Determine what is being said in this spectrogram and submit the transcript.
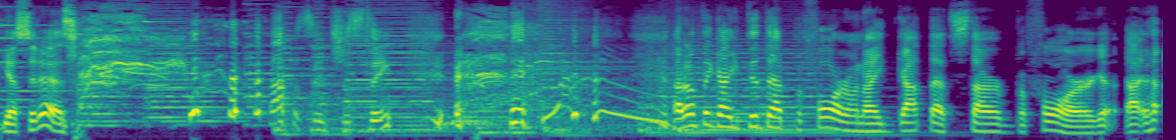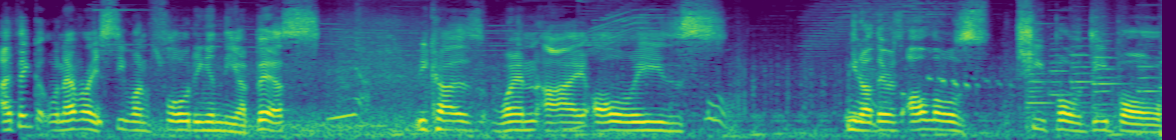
Yes, it is. that was interesting. I don't think I did that before when I got that star before. I, I think whenever I see one floating in the abyss, because when I always... You know, there's all those cheapo, deepo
